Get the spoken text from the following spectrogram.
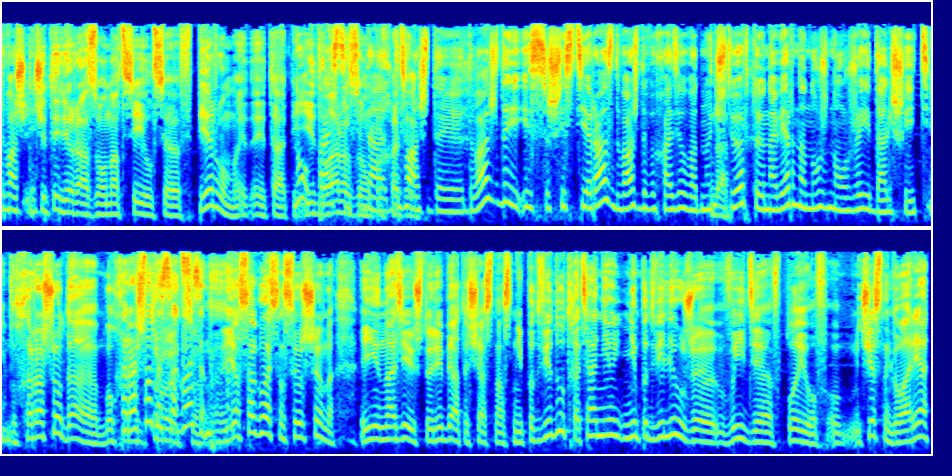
Дважды. Четыре раза он отсеялся в первом э- этапе, Ну, и два простите, раза он да, проходил. дважды. Дважды из шести раз дважды выходил в одну Да. четвертую. Наверное, нужно уже и дальше идти. Ну, хорошо, да, Бог Хорошо, ты согласен? Я согласен совершенно. И надеюсь, что ребята сейчас нас не подведут, хотя они не подвели уже, выйдя в плей-офф. Честно говоря,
